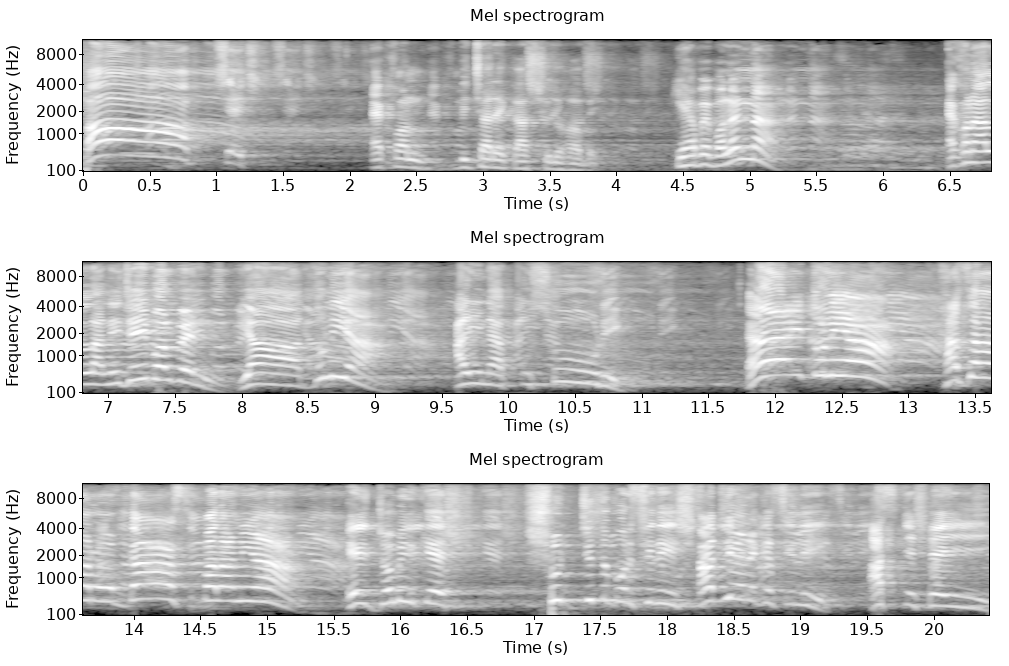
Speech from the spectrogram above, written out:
সব শেষ। এখন বিচারে কাজ শুরু হবে। কি হবে বলেন না? এখন আল্লাহ নিজেই বলবেন, ইয়া দুনিয়া, আইনা কুসুরিক এই দুনিয়া, হাজারো গাছপালা নিয়া এই জমিনকে সজ্জিত করেছিলি, সাজিয়ে রেখেছিলি। আজকে সেই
